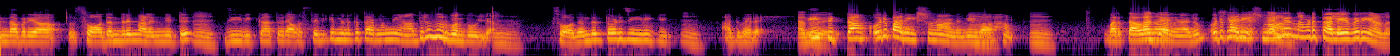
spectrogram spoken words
എന്താ പറയാ സ്വാതന്ത്ര്യം കളഞ്ഞിട്ട് ജീവിക്കാത്ത ഒരു അവസ്ഥ എനിക്ക് നിനക്ക് തരണം എന്ന് യാതൊരു നിർബന്ധവും ഇല്ല സ്വാതന്ത്ര്യത്തോടെ ജീവിക്കും. അതുവരെ. ഈ കിട്ടാം ഒരു പരീക്ഷണമാണ് വിവാഹം. ഭർത്താവ് എന്ന് പറഞ്ഞാലും ഒരു. നമ്മുടെ തലവരെയാണ്.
